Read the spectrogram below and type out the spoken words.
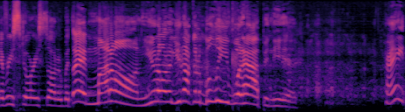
every story started with, hey, Maron, you don't, you're not going to believe what happened here. right?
